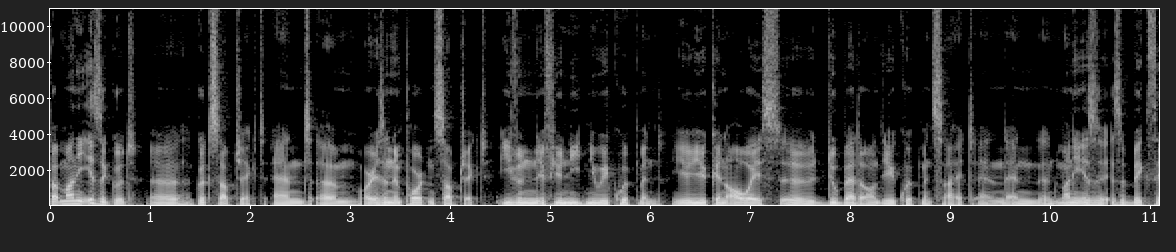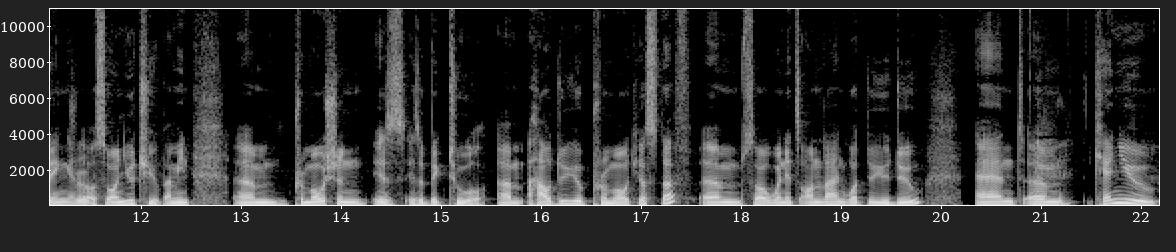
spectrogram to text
but money is a good uh, good subject, and um, or is an important subject. Even if you need new equipment, you you can always uh, do better on the equipment side, and and, and money is a, is a big thing, and also on YouTube. I mean, um, promotion is is a big tool. Um, how do you promote your stuff? Um, so when it's online, what do you do? And um, can you?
